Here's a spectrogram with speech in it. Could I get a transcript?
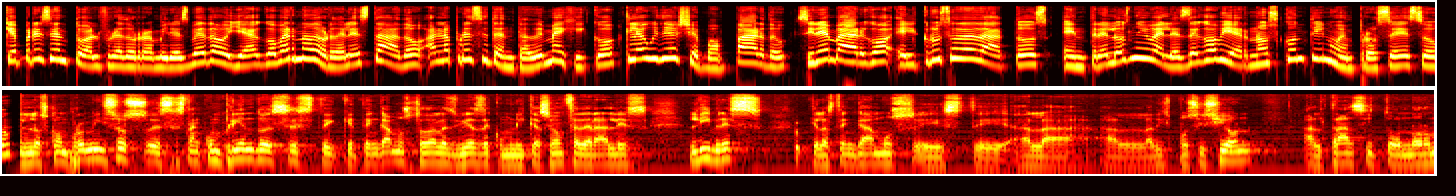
que presentó Alfredo Ramírez Bedoya, gobernador del estado, a la presidenta de México, Claudia Sheinbaum Pardo. Sin embargo, el cruce de datos entre los niveles de gobiernos continúa en proceso. Los compromisos eh, se están cumpliendo es este que tengamos todas las vías de comunicación federales libres, que las tengamos este, a, la, a la disposición al tránsito normal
